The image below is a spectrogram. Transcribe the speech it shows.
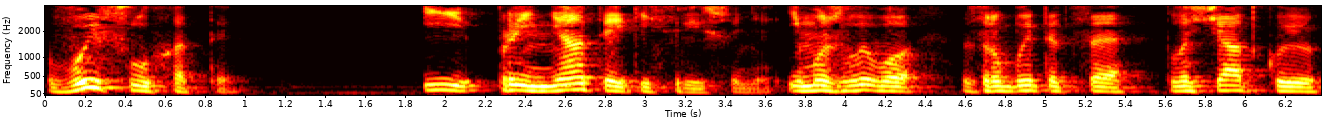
вислухати і прийняти якісь рішення, і, можливо, зробити це площадкою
